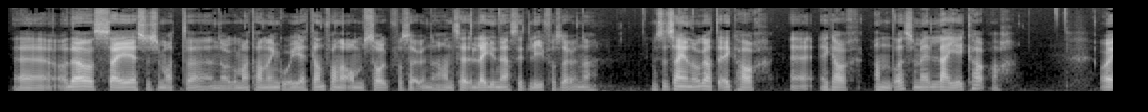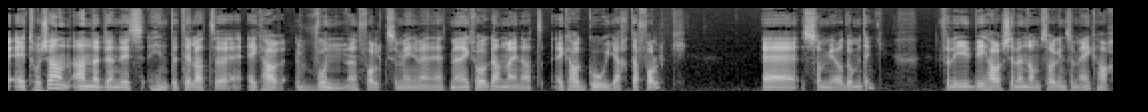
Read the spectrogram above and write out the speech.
Uh, og Der sier Jesus om at, uh, noe om at han er en god gjeter, for han har omsorg for sauene. Han legger ned sitt liv for sauene. Men så sier han òg at jeg har, jeg har, andre som er leiekarer. Og jeg, jeg, tror ikke han, han nødvendigvis hinter til at jeg har vonde folk som i menighet, men jeg tror han mener at jeg har godhjerta folk som gjør dumme ting. Fordi de har ikke den omsorgen som jeg har.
